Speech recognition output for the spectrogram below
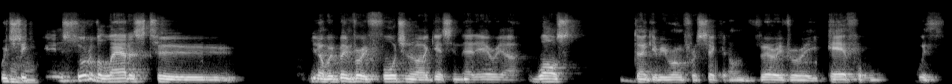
which mm-hmm. again sort of allowed us to you know, we've been very fortunate, I guess, in that area. Whilst, don't get me wrong for a second, I'm very, very careful with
